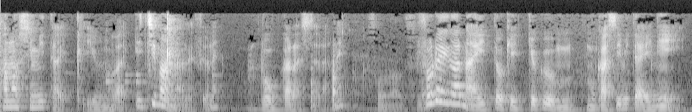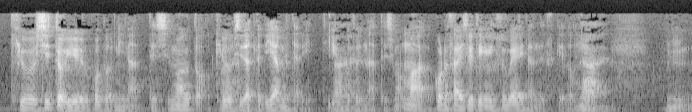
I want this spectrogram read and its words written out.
楽しみたいっていうのが一番なんですよね。僕からしたらね。い。そうなんですね。それがないと結局昔みたいに休止ということになってしまうと、休止だったりやめたりっていうことになってしまう。まあこれ最終的につぶやいたんですけども、はい。うん、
